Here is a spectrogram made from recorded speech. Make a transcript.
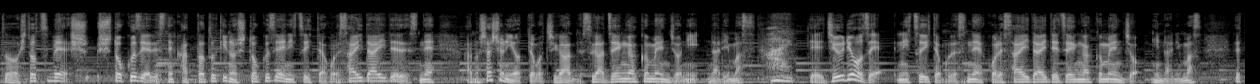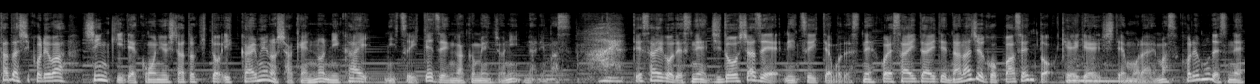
と一つ目取得税ですね買った時の取得税についてはこれ最大でですねあの車種によっても違うんですが全額免除になります。はい、で重量税についてもですねこれ最大で全額免除になります。でただしこれは新規で購入した時と1回目の車検の2回について全額免除になります、はい、で最後ですね自動車税についてもですねこれ最大で75%軽減してもらえます、これもですね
